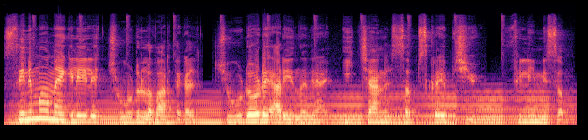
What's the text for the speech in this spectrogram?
സിനിമാ മേഖലയിലെ ചൂടുള്ള വാർത്തകൾ ചൂടോടെ അറിയുന്നതിനായി ഈ ചാനൽ സബ്സ്ക്രൈബ് ചെയ്യൂ. ഫിലിമിസം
